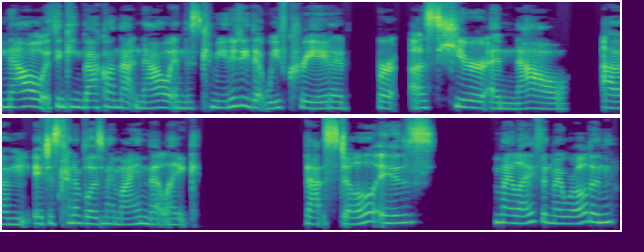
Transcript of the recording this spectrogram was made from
now thinking back on that now and this community that we've created for us here and now, um, it just kind of blows my mind that like that still is my life and my world. And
